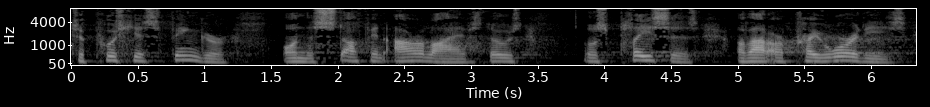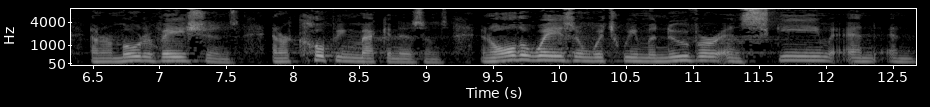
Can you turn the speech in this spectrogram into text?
to put his finger on the stuff in our lives, those, those places about our priorities and our motivations and our coping mechanisms and all the ways in which we maneuver and scheme and, and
